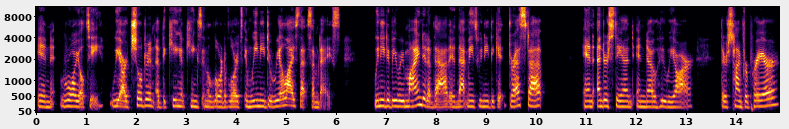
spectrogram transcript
in royalty. We are children of the King of Kings and the Lord of Lords, and we need to realize that some days. We need to be reminded of that. And that means we need to get dressed up and understand and know who we are. There's time for prayer,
